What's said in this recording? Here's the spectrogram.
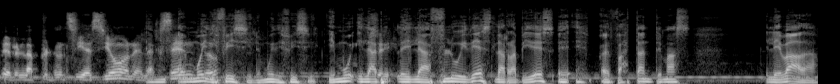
Pero la pronunciación, el Es, acento... es muy difícil, es muy difícil. Y, muy, y, la, Sí. y la fluidez, la rapidez es, es- es bastante más elevada.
